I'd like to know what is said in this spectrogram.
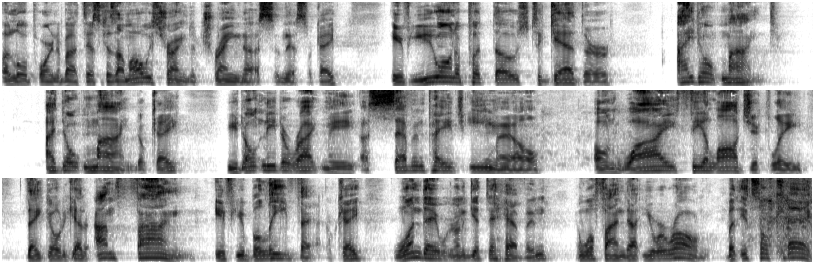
a little point about this? Because I'm always trying to train us in this, okay? If you want to put those together, I don't mind. I don't mind, okay? You don't need to write me a seven page email on why theologically they go together. I'm fine if you believe that, okay? One day we're to get to heaven and we'll find out you were wrong, but it's okay,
